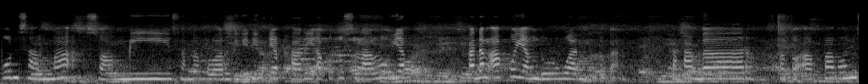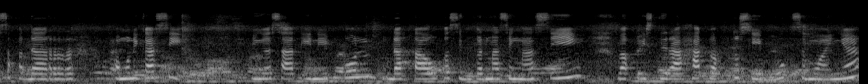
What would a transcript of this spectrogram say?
pun sama suami sama keluarga. Jadi tiap hari aku tuh selalu yang kadang aku yang duluan gitu kan. Apa kabar atau apa pokoknya sekedar komunikasi. Hingga saat ini pun udah tahu kesibukan masing-masing waktu istirahat waktu sibuk semuanya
